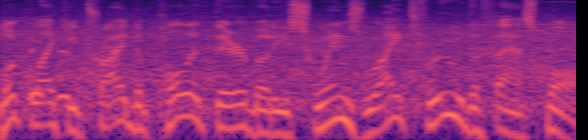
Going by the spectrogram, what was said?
Looked like he tried to pull it there, but he swings right through the fastball.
